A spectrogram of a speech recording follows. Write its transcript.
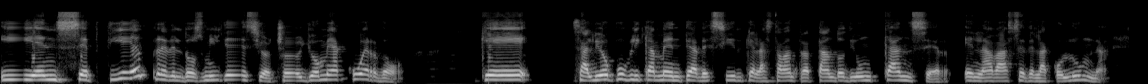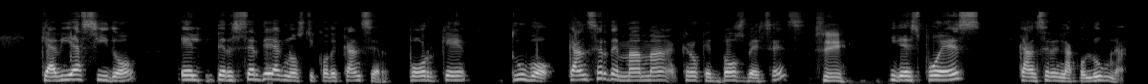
Y en septiembre del 2018, yo me acuerdo que salió públicamente a decir que la estaban tratando de un cáncer en la base de la columna, que había sido el tercer diagnóstico de cáncer, porque tuvo cáncer de mama, creo que dos veces, Sí. y después cáncer en la columna.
